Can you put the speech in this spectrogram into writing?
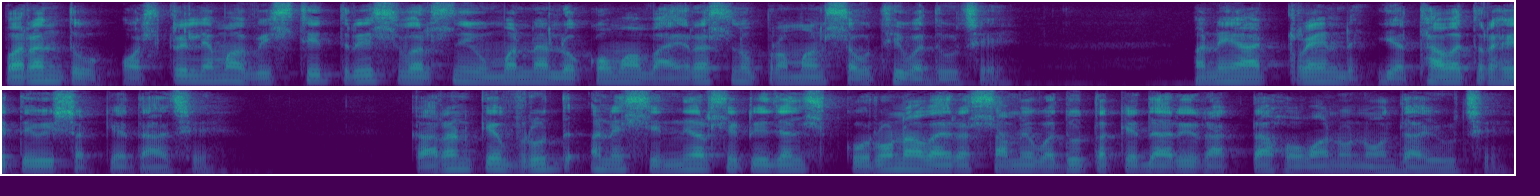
પરંતુ ઓસ્ટ્રેલિયામાં વીસથી ત્રીસ વર્ષની ઉંમરના લોકોમાં વાયરસનું પ્રમાણ સૌથી વધુ છે અને આ ટ્રેન્ડ યથાવત રહે તેવી શક્યતા છે. કારણ કે વૃદ્ધ અને સિનિયર સિટીઝન્સ કોરોના વાયરસ સામે વધુ તકેદારી રાખતા હોવાનું નોંધાયું છે.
